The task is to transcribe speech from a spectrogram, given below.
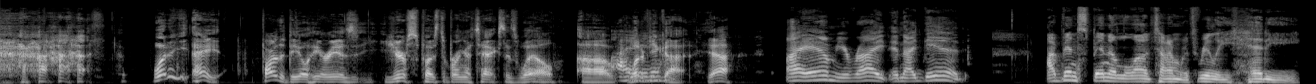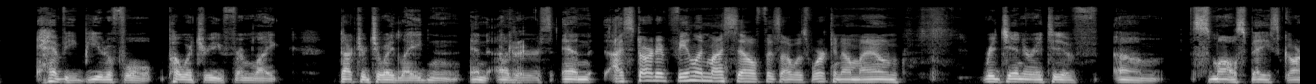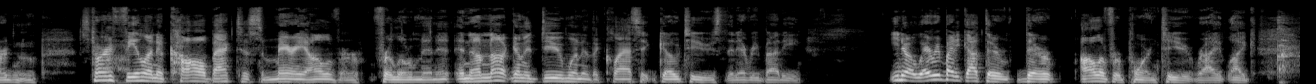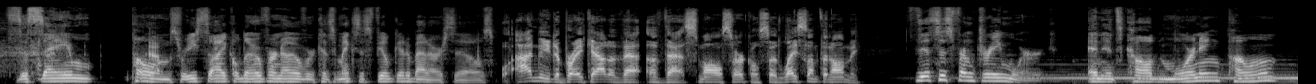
what are you? Hey, part of the deal here is you're supposed to bring a text as well. Uh, what have you got? Yeah, I am. You're right, and I did. I've been spending a lot of time with really heady, heavy, beautiful poetry from like Dr. Joy Ladin and others. Okay. And I started feeling myself as I was working on my own regenerative, um, small space garden. Started feeling a call back to some Mary Oliver for a little minute. And I'm not going to do one of the classic go-tos that everybody, you know, everybody got their, their Oliver porn too, right? Like the same poems recycled over and over because it makes us feel good about ourselves. Well, I need to break out of that of that small circle. So lay something on me. This is from Dreamwork, and it's called Morning Poem.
